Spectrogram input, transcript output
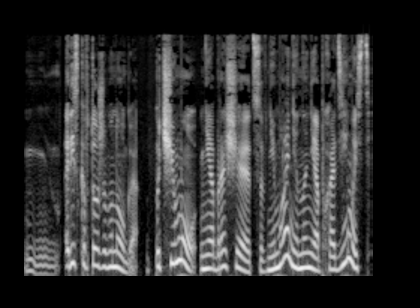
рисков тоже много. Почему не обращается внимание на необходимость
